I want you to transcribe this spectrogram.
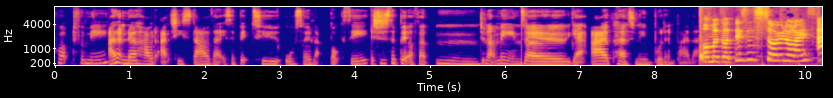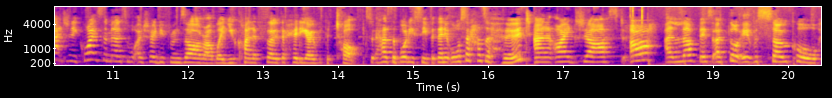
cropped for me. I don't know how I would actually style that. It's a bit too also like boxy. It's just a bit of a mm, do you know what I mean? So yeah, I personally wouldn't buy that. Oh my god, this is so nice. Actually, quite similar to what I showed you from Zara, where you kind of throw the hoodie over the top. So it has the bodysuit, but then it also has a hood. And I just, ah, oh, I love this. I thought it was so cool.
